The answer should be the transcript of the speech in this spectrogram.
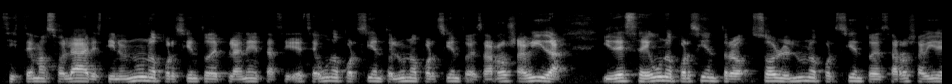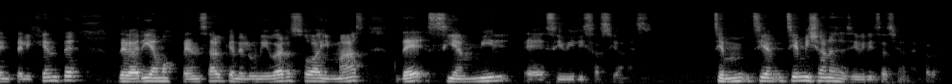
sistemas solares, tiene un 1% de planetas, y de ese 1%, el 1% desarrolla vida, y de ese 1%, solo el 1% desarrolla vida inteligente, deberíamos pensar que en el universo hay más de 100.000 eh, civilizaciones. 100, millones de civilizaciones, perdón.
